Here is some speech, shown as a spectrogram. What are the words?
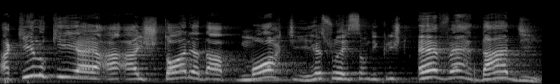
Aquilo que é a, a história da morte e ressurreição de Cristo é verdade.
